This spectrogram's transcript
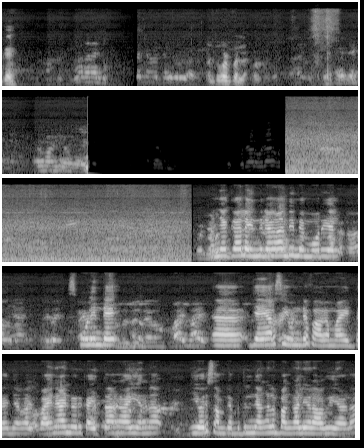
ഓക്കെ. അടുത്ത് കുഴപ്പമില്ല. മഞ്ഞക്കാല ഇന്ദിരാഗാന്ധി മെമ്മോറിയൽ സ്കൂളിന്റെ ജെ ആർ സി യൂണിന്റെ ഭാഗമായിട്ട് ഞങ്ങൾ വയനാടിന് ഒരു കൈത്താങ്ങായി എന്ന ഈ ഒരു സംരംഭത്തിൽ ഞങ്ങളും പങ്കാളികളാവുകയാണ്.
